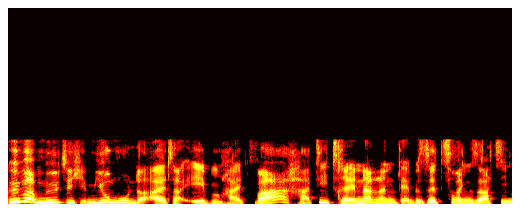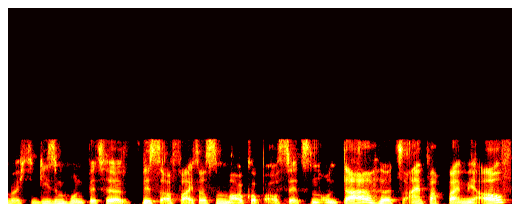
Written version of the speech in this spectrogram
übermütig im Junghundealter eben halt war, hat die Trainerin der Besitzerin gesagt, sie möchte diesem Hund bitte bis auf weiteres einen Maulkorb aussetzen. Und da hört es einfach bei mir auf.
